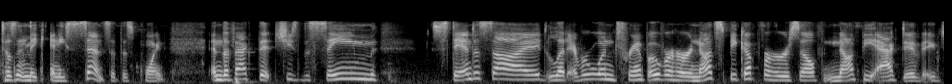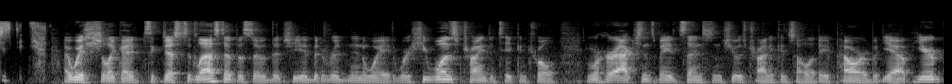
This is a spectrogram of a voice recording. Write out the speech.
doesn't make any sense at this point. And the fact that she's the same stand aside, let everyone tramp over her, not speak up for herself, not be active, it just I wish, like I suggested last episode, that she had been written in a way where she was trying to take control and where her actions made sense and she was trying to consolidate power. But yeah, here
